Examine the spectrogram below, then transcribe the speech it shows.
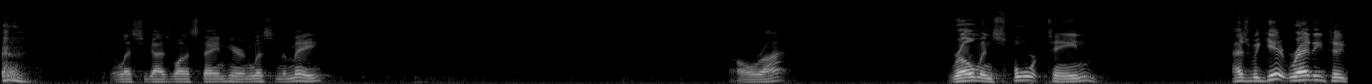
Unless you guys want to stay in here and listen to me. All right. Romans 14. As we get ready to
